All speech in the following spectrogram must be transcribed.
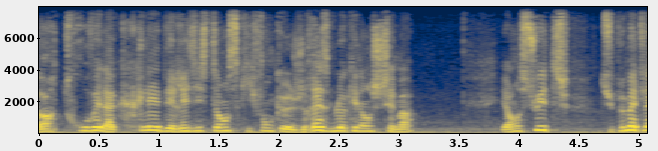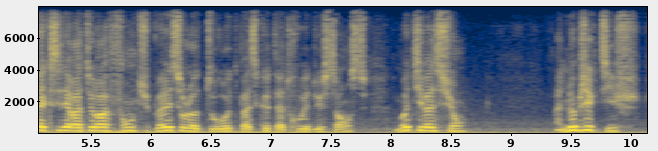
avoir trouvé la clé des résistances qui font que je reste bloqué dans ce schéma. Et ensuite, tu peux mettre l'accélérateur à fond, tu peux aller sur l'autoroute parce que tu as trouvé du sens, motivation, un objectif,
